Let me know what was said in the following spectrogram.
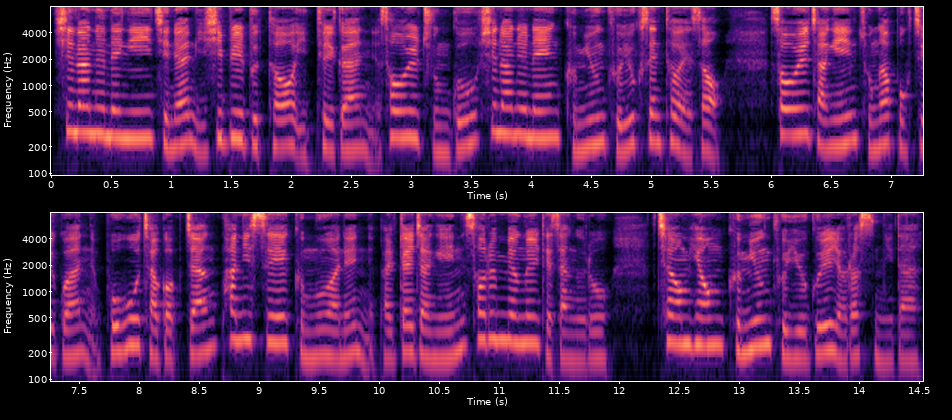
신한은행이 지난 20일부터 이틀간 서울 중구 신한은행 금융교육센터에서 서울 장애인 종합복지관 보호작업장 파니스에 근무하는 발달장애인 30명을 대상으로 체험형 금융교육을 열었습니다.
